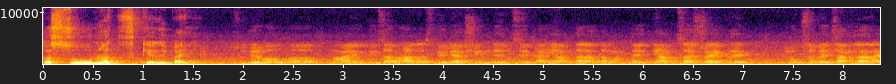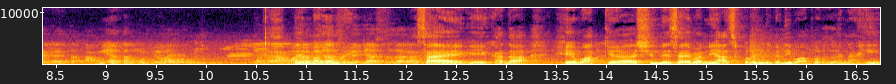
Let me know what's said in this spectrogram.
कसूनच केली पाहिजे. सुधीर भाऊ महायुतीचा भाग असलेल्या शिंदेचे काही आमदार आता म्हणतायत की आमचा स्ट्राईक रेट लोकसभेत चांगला राहिलाय तर आम्ही आता मोठे नाही आम्हाला मला माहिती असं आहे की एखादा हे वाक्य शिंदेसाहेबांनी आजपर्यंत कधी वापरलं नाही.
